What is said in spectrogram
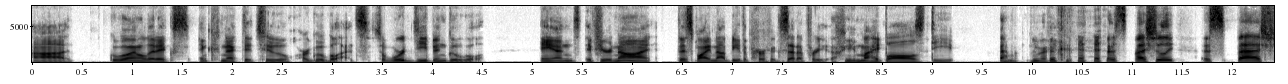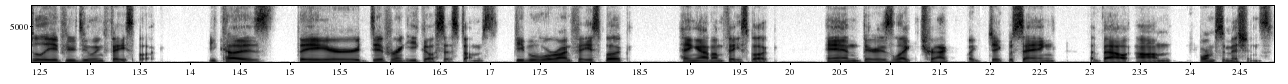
uh, Google Analytics and connect it to our Google Ads. So we're deep in Google, and if you're not, this might not be the perfect setup for you. You might Balls deep. especially especially if you're doing Facebook because they're different ecosystems. People who are on Facebook hang out on Facebook and there's like track like Jake was saying about um form submissions,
